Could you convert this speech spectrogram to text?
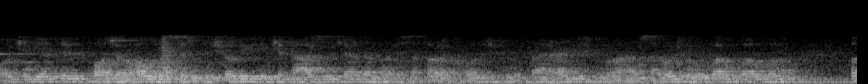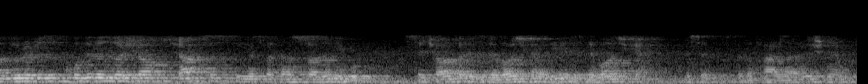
حاکمیت قاجارها و ناصرالدینشاه بگیریم که قرض می‌کردن برای سفرهای خارجشون و فرهنگشون و همسرانشون و و و و و. خود رضا شاه شخص نسبتا سالمی بود. سه چهار تا ازدواج کرد. ازدواج کرد. مثل مثل فرزندش نبود.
